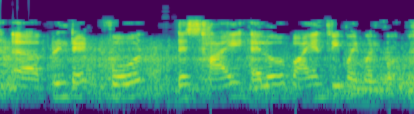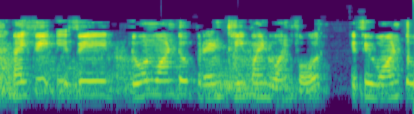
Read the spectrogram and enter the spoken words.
Uh, printed for this hi hello pi and 3.14 now if we if we don't want to print 3.14 if you want to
